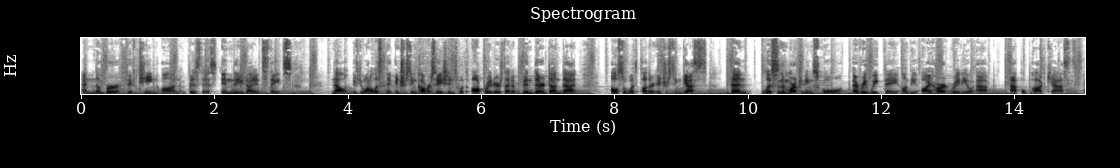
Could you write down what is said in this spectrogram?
and number 15 on business in the United States. Now, if you want to listen to interesting conversations with operators that have been there, done that, also with other interesting guests, then listen to Marketing School every weekday on the iHeartRadio app, Apple Podcasts,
